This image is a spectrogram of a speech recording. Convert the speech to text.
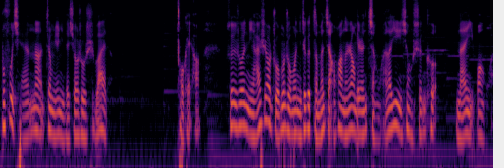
不付钱，那证明你的销售失败的。OK 哈，所以说你还是要琢磨琢磨，你这个怎么讲话能让别人讲完了印象深刻，难以忘怀，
